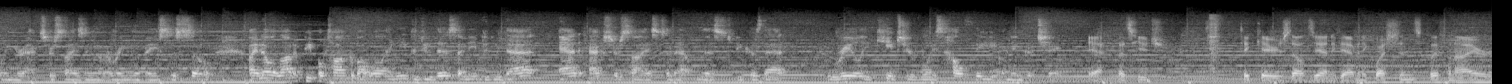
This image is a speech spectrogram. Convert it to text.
when you're exercising on a regular basis. So I know a lot of people talk about, well, I need to do this, I need to do that. Add exercise to that list because that really keeps your voice healthy and in good shape. Yeah, that's huge take care of yourselves. Yeah, and if you have any questions, Cliff and I, or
